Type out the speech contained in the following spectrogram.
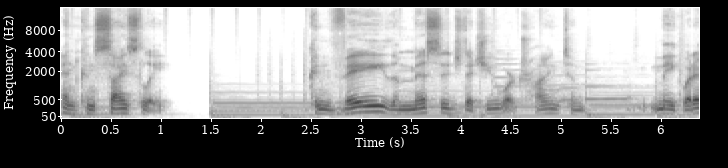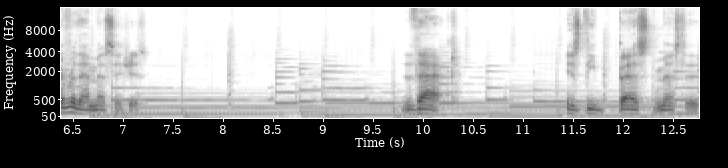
and concisely convey the message that you are trying to make, whatever that message is. That is the best method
